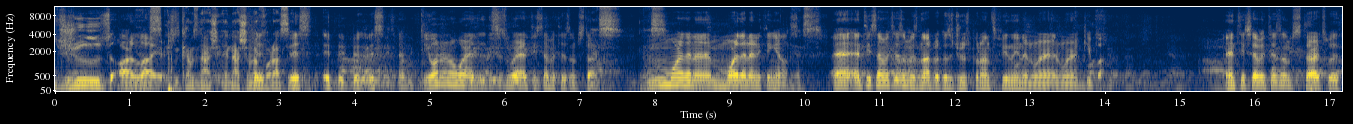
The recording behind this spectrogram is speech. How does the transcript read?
Jews are liars. it becomes nat- a national This, for us. this, it, it, this, you want to know where this is where anti-Semitism starts. Yes. Yes. More than uh, more than anything else. Yes. Uh, anti-Semitism is not because Jews put on tefillin and wear and wear a kippah. Anti-Semitism starts with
